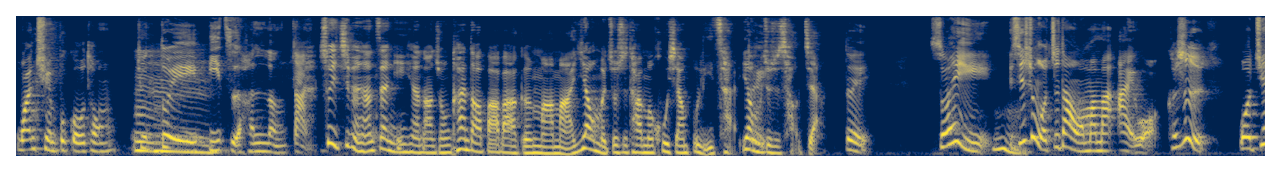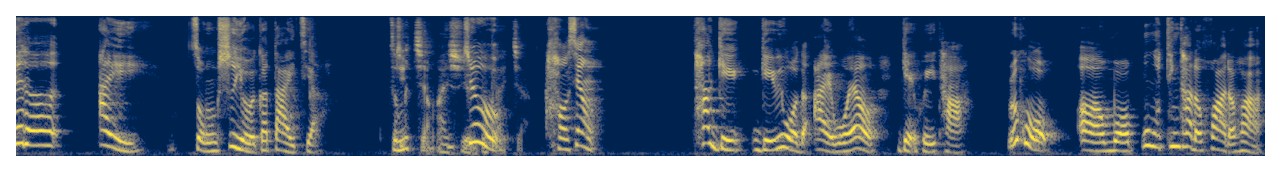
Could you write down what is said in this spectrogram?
完全不沟通，就对嗯彼此很冷淡。所以基本上在你印象当中，看到爸爸跟妈妈，要么就是他们互相不理睬，要么就是吵架。对，所以、嗯其实我知道我妈妈爱我，可是我觉得爱总是有一个代价。怎么讲？爱是有一个代价。好像他给给予我的爱，我要给回他。如果呃我不听他的话的话，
